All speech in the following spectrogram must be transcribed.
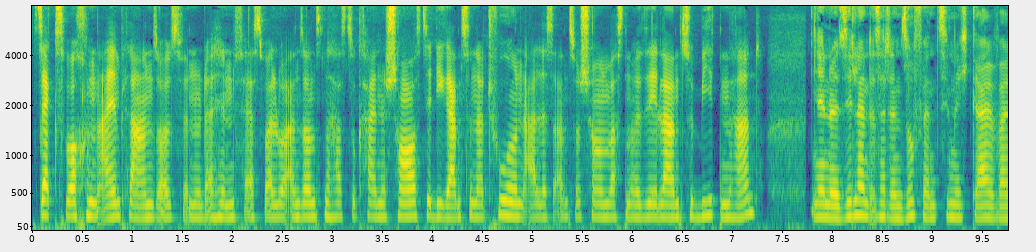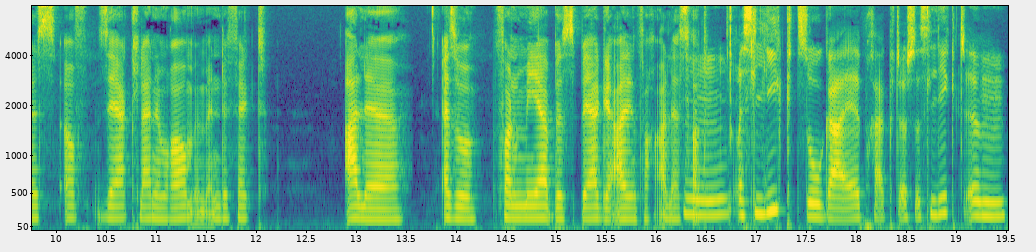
sechs Wochen einplanen sollst, wenn du dahin fährst, weil du ansonsten hast du keine Chance, dir die ganze Natur und alles anzuschauen, was Neuseeland zu bieten hat. Ja, Neuseeland ist halt insofern ziemlich geil, weil es auf sehr kleinem Raum im Endeffekt alle, also von Meer bis Berge einfach alles hat. Mhm. Es liegt so geil praktisch. Es liegt im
